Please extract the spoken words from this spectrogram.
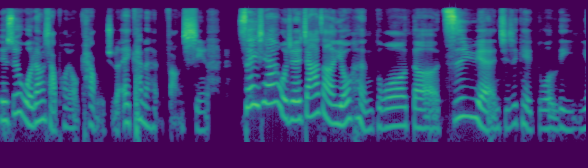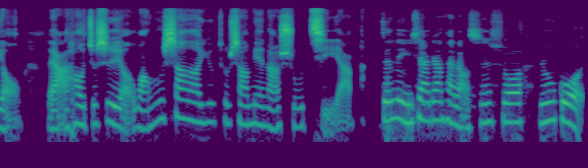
所以，所以我让小朋友看，我觉得哎，看得很放心。所以现在我觉得家长有很多的资源，其实可以多利用，对啊。然后就是有网络上啊、YouTube 上面啊、书籍啊。整理一下，刚才老师说，如果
